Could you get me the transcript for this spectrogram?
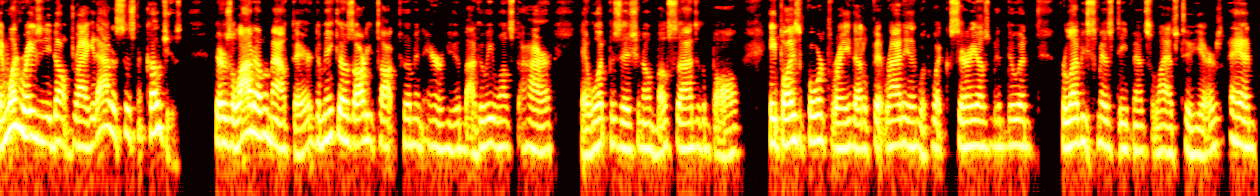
And one reason you don't drag it out, assistant coaches. There's a lot of them out there. DeMeco's already talked to him in interview about who he wants to hire at what position on both sides of the ball. He plays a 4-3. That'll fit right in with what Caserio's been doing for Lovie Smith's defense the last two years. And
